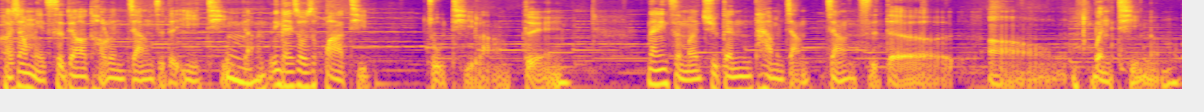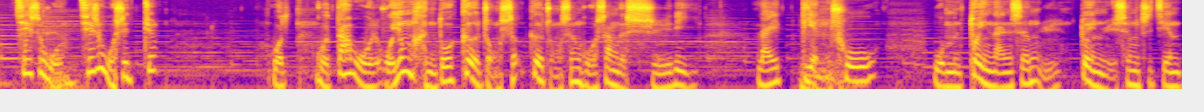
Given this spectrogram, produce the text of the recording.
好像每次都要讨论这样子的议题，这样应该说是话题主题啦。对，那你怎么去跟他们讲这样子的呃问题呢？其实我其实我是就。我我大我我用很多各种生各种生活上的实例，来点出我们对男生与对女生之间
